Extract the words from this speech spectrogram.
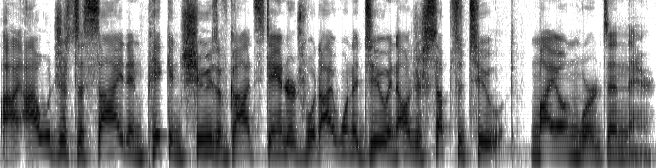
I, I will just decide and pick and choose of God's standards what I want to do, and I'll just substitute my own words in there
